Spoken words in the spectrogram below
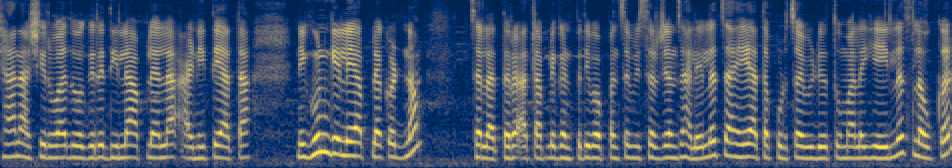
छान आशीर्वाद वगैरे दिला आपल्याला आणि ते आता निघून गेले आपल्याकडनं. चला तर आता आपले गणपती बाप्पांचं विसर्जन झालेलंच आहे. आता पुढचा व्हिडिओ तुम्हाला येईलच लवकर.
